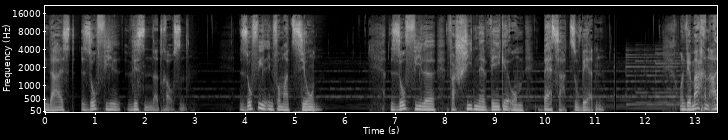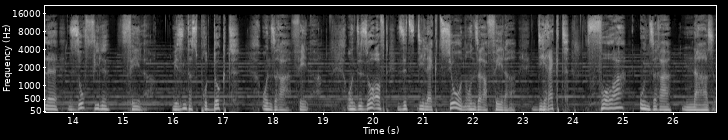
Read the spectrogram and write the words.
Da ist so viel Wissen da draußen, so viel Information, so viele verschiedene Wege, um besser zu werden. Und wir machen alle so viele Fehler. Wir sind das Produkt unserer Fehler. Und so oft sitzt die Lektion unserer Fehler direkt vor unserer Nase.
